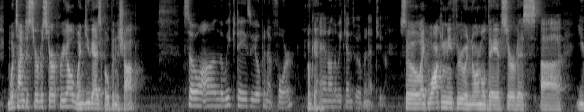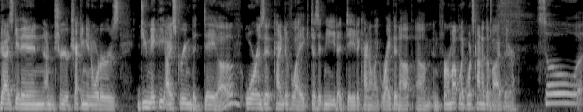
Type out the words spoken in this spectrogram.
what time does service start for y'all? When do you guys open the shop? So on the weekdays we open at four, Okay. and on the weekends we open at two. So, like walking me through a normal day of service, uh, you guys get in. I'm sure you're checking in orders. Do you make the ice cream the day of, or is it kind of like does it need a day to kind of like ripen up um, and firm up? Like, what's kind of the vibe there? So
